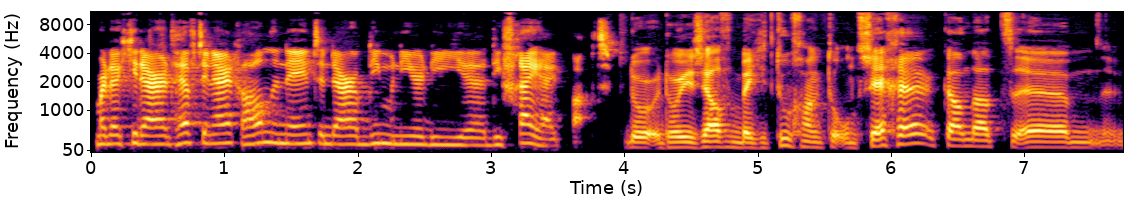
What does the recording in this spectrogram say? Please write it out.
Maar dat je daar het heft in eigen handen neemt en daar op die manier die, uh, die vrijheid pakt. Door, door jezelf een beetje toegang te ontzeggen, kan dat, um,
